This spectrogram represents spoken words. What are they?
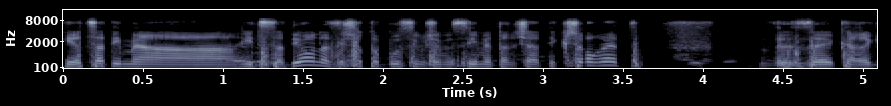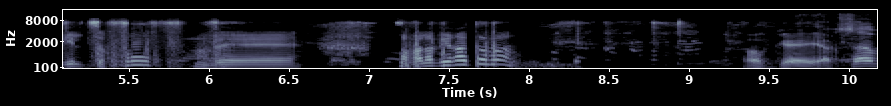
יצאתי מהאיצטדיון, אז יש אוטובוסים שמסיעים את אנשי התקשורת, וזה כרגיל צפוף, ו... אבל אווירה טובה. אוקיי, okay, עכשיו,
